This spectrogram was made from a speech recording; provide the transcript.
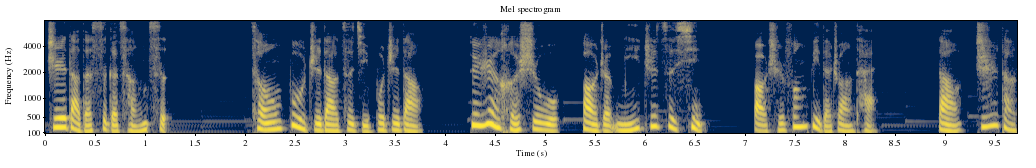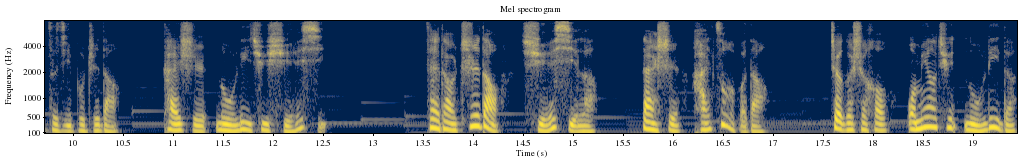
知道的四个层次：从不知道自己不知道，对任何事物抱着迷之自信，保持封闭的状态，到知道自己不知道，开始努力去学习，再到知道学习了，但是还做不到，这个时候我们要去努力的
